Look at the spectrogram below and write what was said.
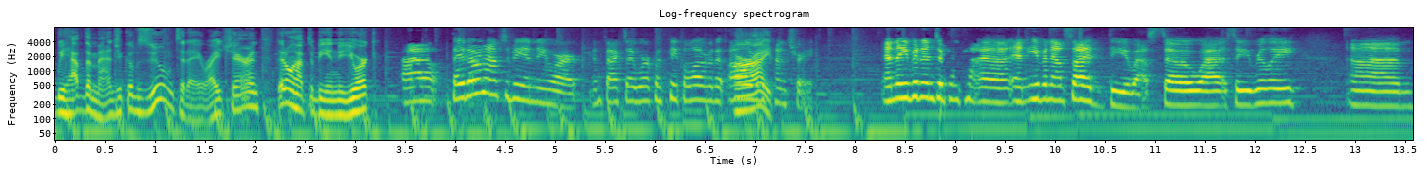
we have the magic of Zoom today, right, Sharon? They don't have to be in New York. Uh, they don't have to be in New York. In fact, I work with people all over the, all, all over right. the country. And even in different, uh, and even outside the U.S. So, uh, so you really, um,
